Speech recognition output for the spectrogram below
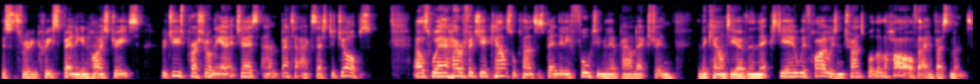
This is through increased spending in high streets, reduced pressure on the NHS, and better access to jobs. Elsewhere, Herefordshire Council plans to spend nearly £40 million extra in, in the county over the next year, with highways and transport at the heart of that investment.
